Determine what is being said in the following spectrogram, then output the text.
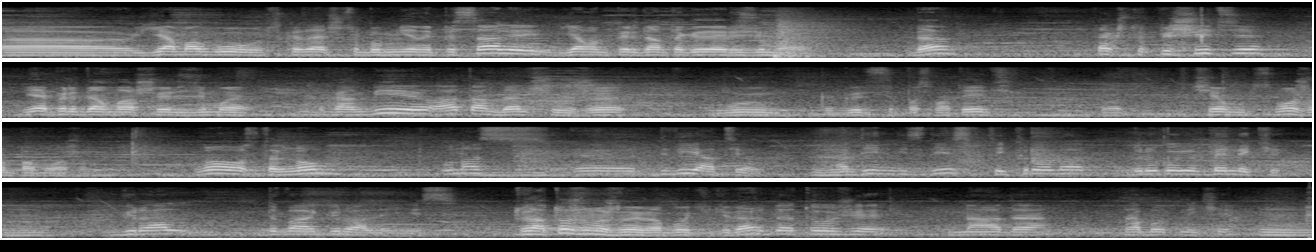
я могу сказать, чтобы мне написали, я вам передам тогда резюме. Да? Так что пишите, я передам ваше резюме Хамбию, а там дальше уже будем, как говорится, посмотреть, вот, чем сможем, поможем. Но в остальном, У нас э, две отель. Один здесь, Текрова, другой в Белеке. Гюрал, два Гюрала есть. туда тоже нужны работники, да? Туда тоже надо работники. Мгм.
